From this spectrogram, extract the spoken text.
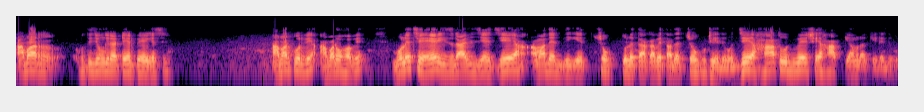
আবার হুতি জঙ্গিরা টের পেয়ে গেছে। আবার করবে, আবারও হবে। বলেছে ইসরায়েল যে যে আমাদের দিকে চোখ তুলে তাকাবে, তাদের চোখ উঠিয়ে দেব। যে হাত উঠবে, সে হাতকে আমরা কেটে দেব।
